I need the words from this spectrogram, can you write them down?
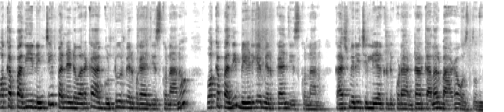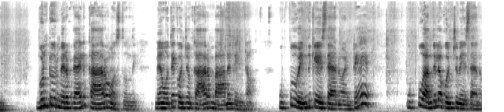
ఒక పది నుంచి పన్నెండు వరకు ఆ గుంటూరు మిరపకాయలు తీసుకున్నాను. ఒక పది బేడిగే మిరపకాయలు తీసుకున్నాను. కాశ్మీరీ చిల్లీ అక్కడ కూడా అంటారు కలర్ బాగా వస్తుంది. గుంటూరు మిరపకాయలు కారం వస్తుంది. మేమైతే కొంచెం కారం బాగానే తింటాం. ఉప్పు ఎందుకు వేసాను అంటే ఉప్పు అందులో కొంచెం వేసాను.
